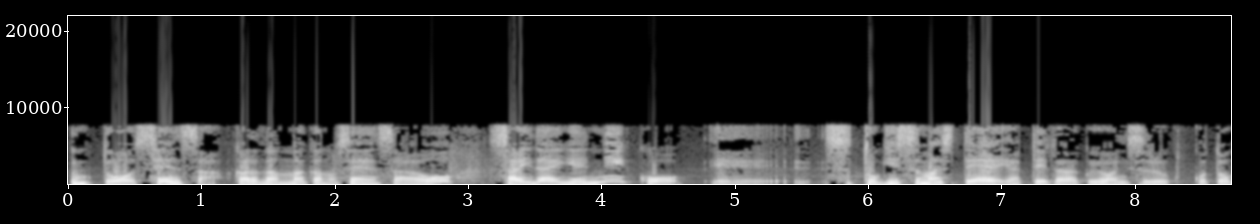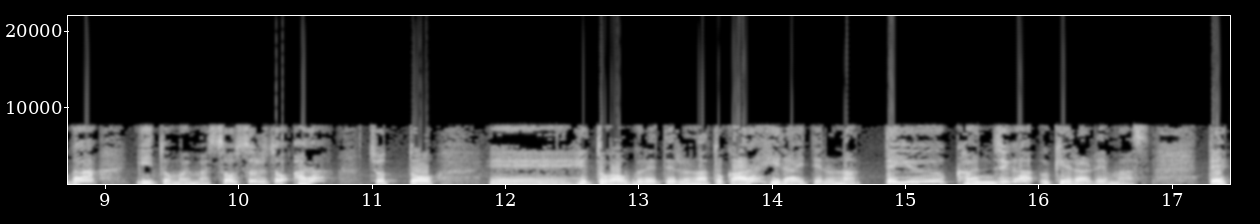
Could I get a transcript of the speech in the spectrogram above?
うんと、センサー、体の中のセンサーを最大限に、こう、えー研ぎ澄ましてやっていただくようにすることがいいと思います。そうすると、あらちょっと、えーヘッドが遅れてるなとか、あら開いてるなっていう感じが受けられます。で、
